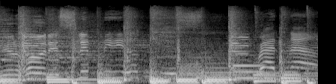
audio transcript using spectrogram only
And honey, slip me a kiss right now.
